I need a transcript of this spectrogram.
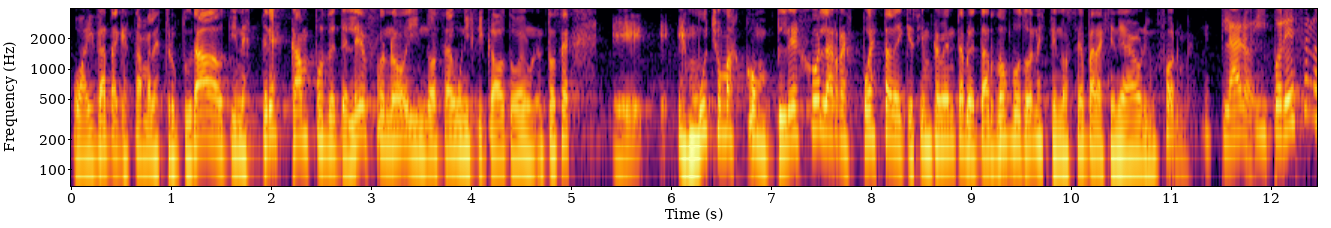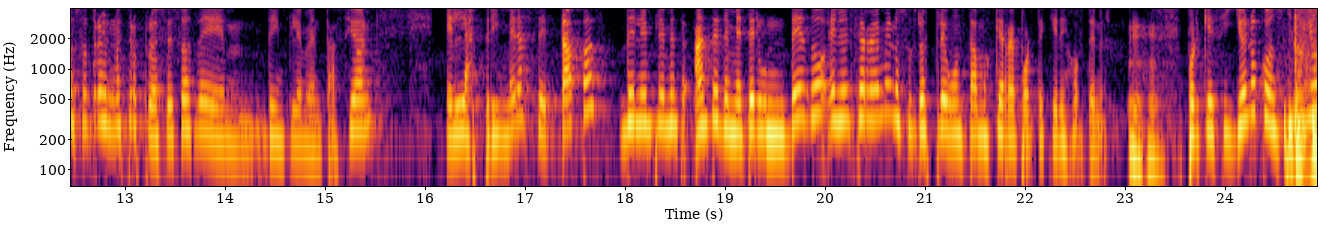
o hay data que está mal estructurada o tienes tres campos de teléfono y no se ha unificado todo. Entonces, eh, es mucho más complejo la respuesta de que simplemente apretar dos botones que no sea para generar un informe. Claro, y por eso nosotros en nuestros procesos de, implementación, en las primeras etapas de la implementación, antes de meter un dedo en el CRM, nosotros preguntamos qué reporte quieres obtener. Porque si yo no construyo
